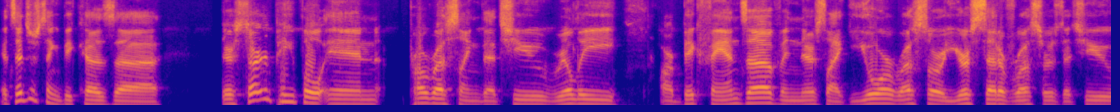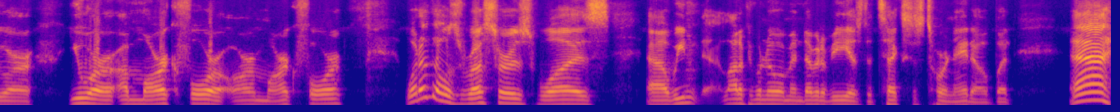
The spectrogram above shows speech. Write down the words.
it's interesting because uh, there's certain people in pro wrestling that you really are big fans of and there's like your wrestler your set of wrestlers that you are you are a mark for or are mark for. One of those wrestlers was uh we a lot of people know him in wwe as the texas tornado but uh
